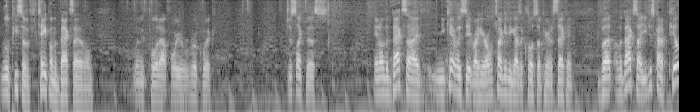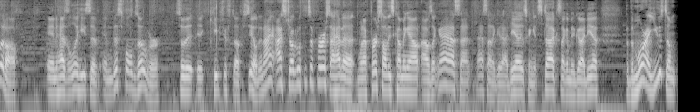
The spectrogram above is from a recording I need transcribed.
little piece of tape on the backside of them. Let me pull it out for you real quick. Just like this. And on the backside, you can't really see it right here. I'll try to give you guys a close up here in a second. But on the backside, you just kind of peel it off, and it has a little adhesive, and this folds over so that it keeps your stuff sealed. And I, I struggled with this at first. I had a when I first saw these coming out, I was like, ah, that's not that's not a good idea. It's gonna get stuck. It's not gonna be a good idea. But the more I used them,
